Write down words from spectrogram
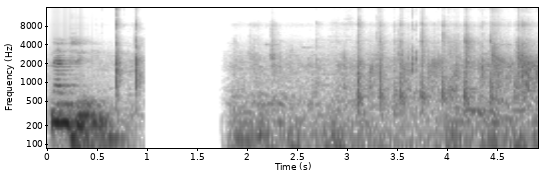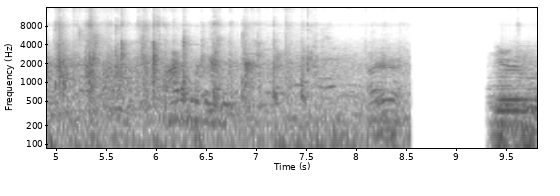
நன்றி. எங்கே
